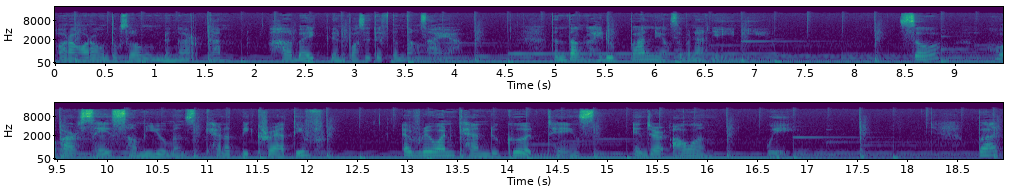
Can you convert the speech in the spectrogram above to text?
orang-orang untuk selalu mendengarkan hal baik dan positif tentang saya, tentang kehidupan yang sebenarnya ini. So, who are say some humans cannot be creative? Everyone can do good things in their own way. But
